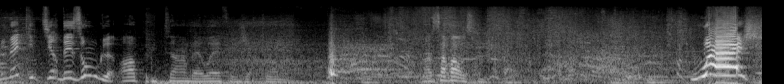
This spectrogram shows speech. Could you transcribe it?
Le mec, il tire des ongles Oh, putain, bah ouais, faut que j'y retourne. Ah, ça va aussi. Wesh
